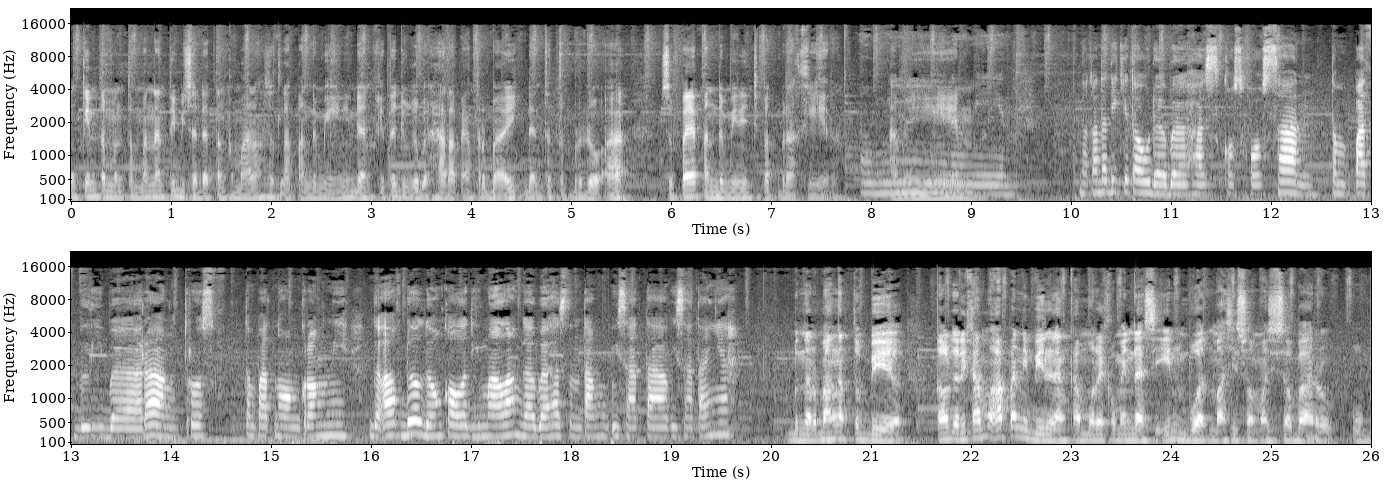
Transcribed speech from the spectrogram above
mungkin teman-teman nanti bisa datang ke Malang setelah pandemi ini dan kita juga berharap yang terbaik dan tetap berdoa supaya pandemi ini cepat berakhir. Amin. Amin. Amin. Nah kan tadi kita udah bahas kos-kosan, tempat beli barang, terus tempat nongkrong nih. Gak afdol dong kalau di Malang gak bahas tentang wisata-wisatanya. Bener banget tuh Bill. Kalau dari kamu apa nih Bill yang kamu rekomendasiin buat mahasiswa-mahasiswa baru UB?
